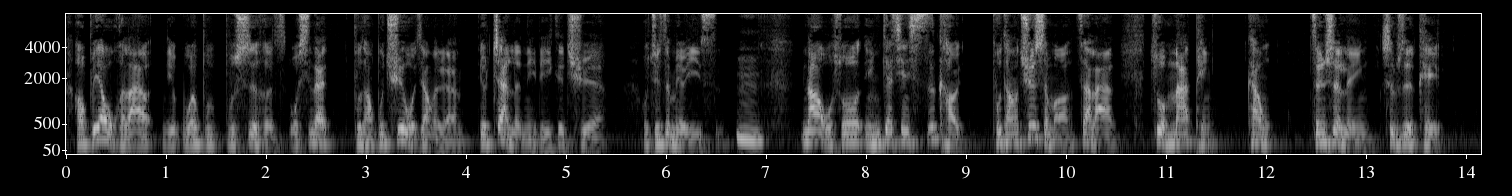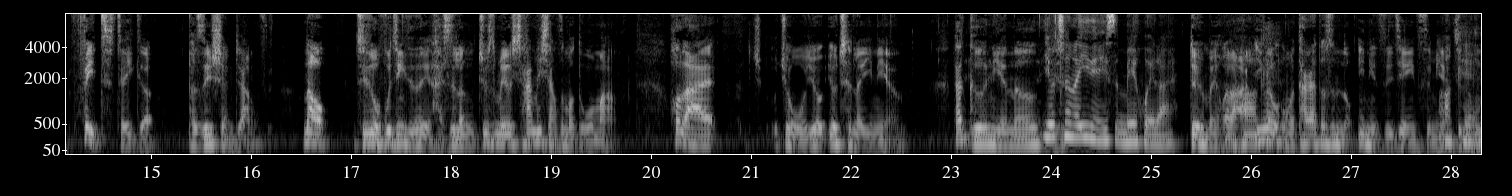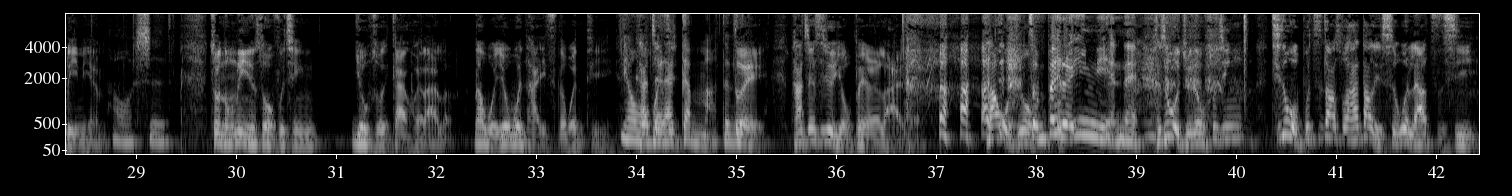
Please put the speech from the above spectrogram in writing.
好，不要我回来，你我又不不适合。我现在葡萄不缺我这样的人，又占了你的一个缺，我觉得这没有意思。嗯，那我说你应该先思考葡萄缺什么，再来做 mapping，看曾胜林是不是可以 fit 这个 position 这样子。那其实我父亲真的也还是愣，就是没有他没想这么多嘛。后来就就我又又撑了一年。他隔年呢，又撑了一年，一直没回来。对，没回来，因为我们大概都是农一年只见一次面，就农历年。哦，是。就农历年说，我父亲又说你该回来了，那我又问他一次的问题，要我回来干嘛？对不对？对他这次就有备而来了。那我就准备了一年呢。可是我觉得我父亲，其实我不知道说他到底是为了要仔细。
